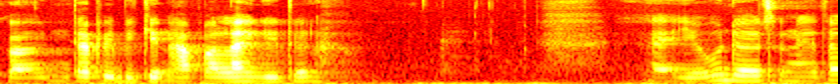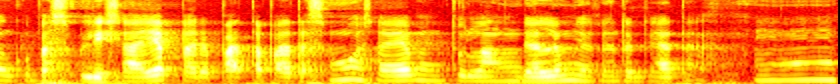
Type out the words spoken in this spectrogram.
kalau ntar dibikin apalah gitu lah. Uh, ya udah ternyata gue pas beli sayap pada patah-patah semua sayap tulang dalamnya kan ternyata. Hmm,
